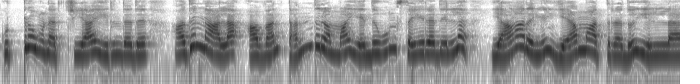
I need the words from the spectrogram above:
குற்ற உணர்ச்சியா இருந்தது. அதனால அவன் தந்திரமா எதுவும் செய்யறதில்ல. யாரையும் ஏமாத்துறதும் இல்லை.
